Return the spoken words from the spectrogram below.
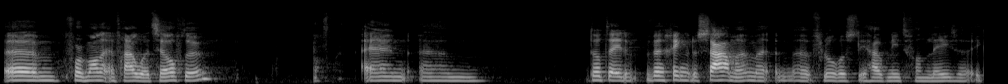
Ehm, voor mannen en vrouwen hetzelfde. En ehm, dat deden we gingen dus samen. Mijn Floris die houdt niet van lezen, ik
